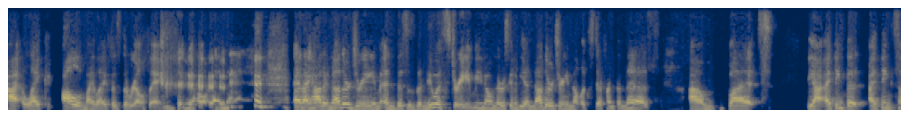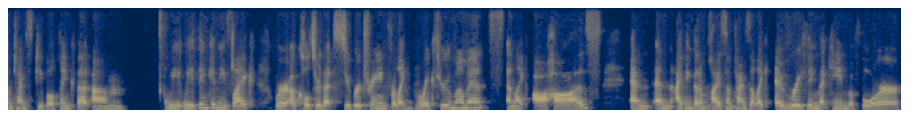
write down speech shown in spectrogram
I, like all of my life is the real thing. You know? and, and I had another dream, and this is the newest dream, you know, and there's going to be another dream that looks different than this. Um, but yeah, I think that I think sometimes people think that um, we we think in these like we're a culture that's super trained for like breakthrough moments and like ahas, and and I think that implies sometimes that like everything that came before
